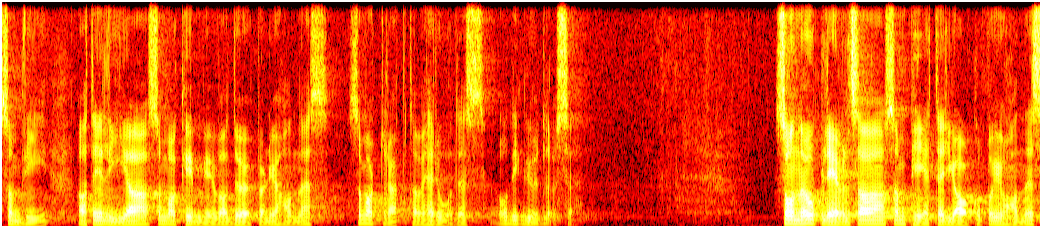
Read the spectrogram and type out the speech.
som vi, at Elia som var kommet, var døperen Johannes, som ble drept av Herodes og de gudløse. Sånne opplevelser som Peter, Jakob og Johannes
